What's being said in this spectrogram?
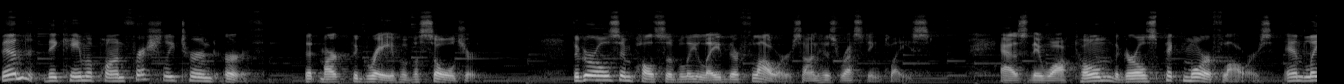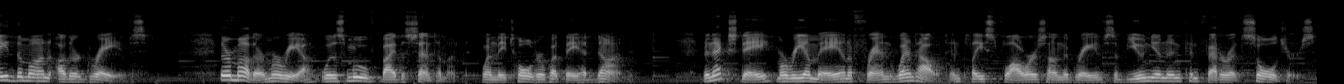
Then they came upon freshly turned earth that marked the grave of a soldier. The girls impulsively laid their flowers on his resting place. As they walked home, the girls picked more flowers and laid them on other graves. Their mother, Maria, was moved by the sentiment when they told her what they had done. The next day, Maria May and a friend went out and placed flowers on the graves of Union and Confederate soldiers.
